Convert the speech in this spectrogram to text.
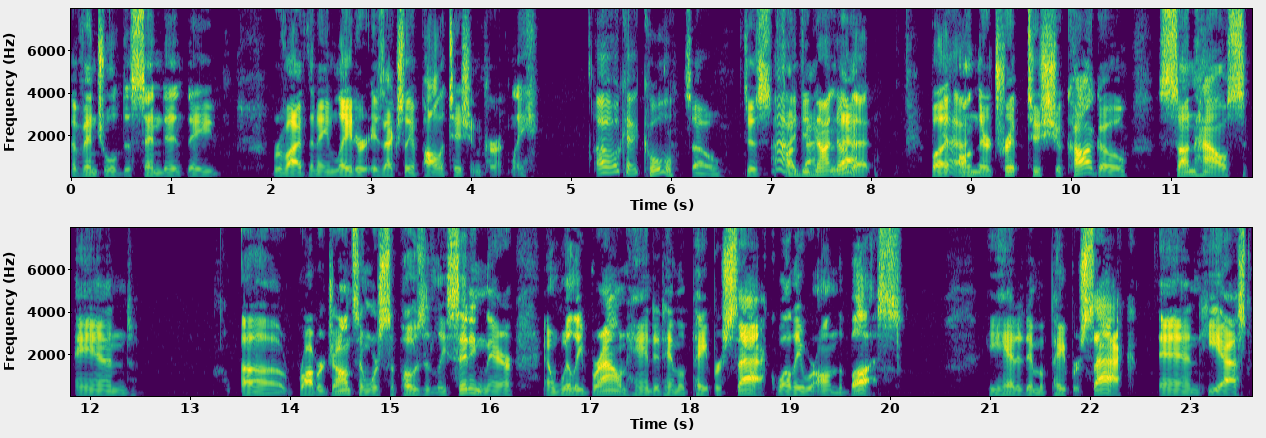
eventual descendant, they revived the name later, is actually a politician currently. oh okay cool So just ah, i did not know that, But Yeah. on their trip to Chicago, Son House and uh, Robert Johnson were supposedly sitting there, and Willie Brown handed him a paper sack while they were on the bus. He handed him a paper sack, and he asked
